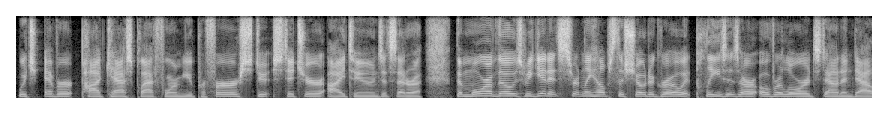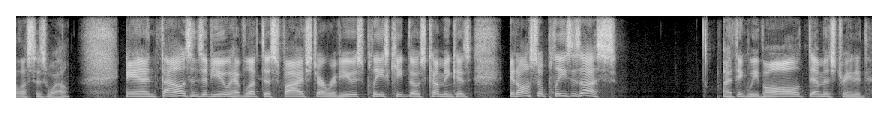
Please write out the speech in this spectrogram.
whichever podcast platform you prefer, Stu- Stitcher, iTunes, etc. The more of those we get, it certainly helps the show to grow. It pleases our overlords down in Dallas as well. And thousands of you have left us five star reviews. Please keep those coming because it also pleases us. I think we've all demonstrated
